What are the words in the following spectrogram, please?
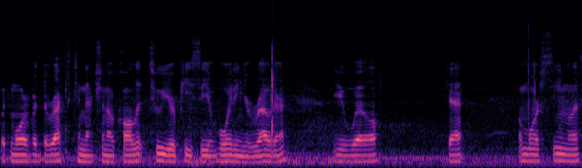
with more of a direct connection, I'll call it, to your PC, avoiding your router, you will get a more seamless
